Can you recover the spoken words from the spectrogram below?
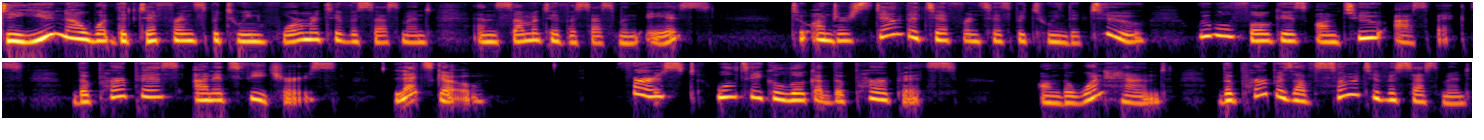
Do you know what the difference between formative assessment and summative assessment is? To understand the differences between the two, we will focus on two aspects, the purpose and its features. Let's go! First, we'll take a look at the purpose. On the one hand, the purpose of summative assessment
